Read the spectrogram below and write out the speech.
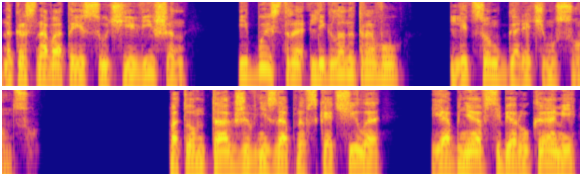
на красноватые сучья вишен и быстро легла на траву, лицом к горячему солнцу. Потом также внезапно вскочила и, обняв себя руками,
